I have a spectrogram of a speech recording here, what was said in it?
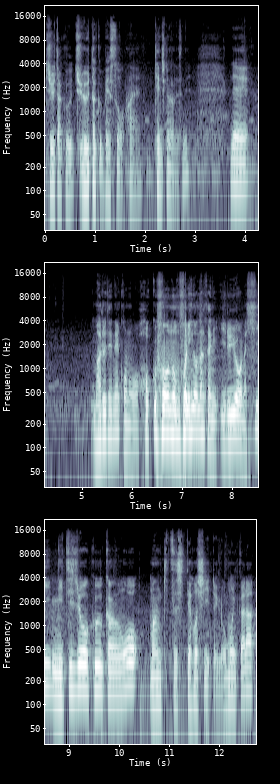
住宅住宅別荘はい建築なんですね。でまるでねこの北欧の森の中にいるような非日常空間を満喫してほしいという思いから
